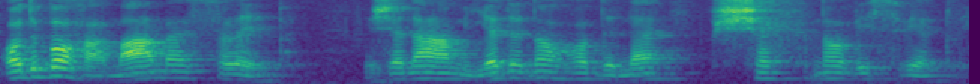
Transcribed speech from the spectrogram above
Od Boha máme slib, že nám jednoho dne všechno vysvětlí.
